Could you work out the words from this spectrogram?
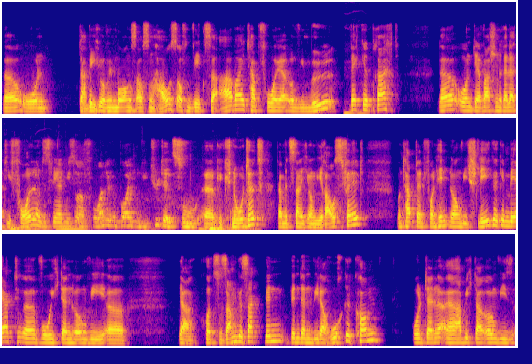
und da bin ich irgendwie morgens aus dem Haus auf dem Weg zur Arbeit, habe vorher irgendwie Müll weggebracht Ne? Und der war schon relativ voll und deswegen habe ich mich so nach vorne gebeugt und die Tüte zugeknotet, äh, damit es da nicht irgendwie rausfällt. Und habe dann von hinten irgendwie Schläge gemerkt, äh, wo ich dann irgendwie äh, ja, kurz zusammengesackt bin, bin dann wieder hochgekommen und dann äh, habe ich da irgendwie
